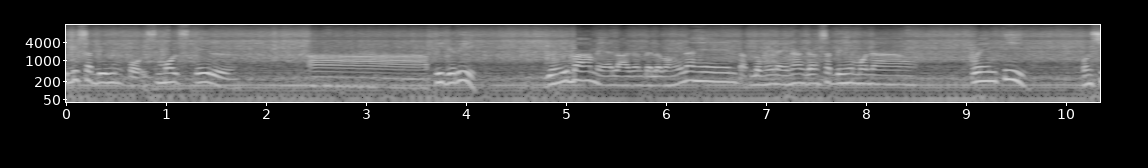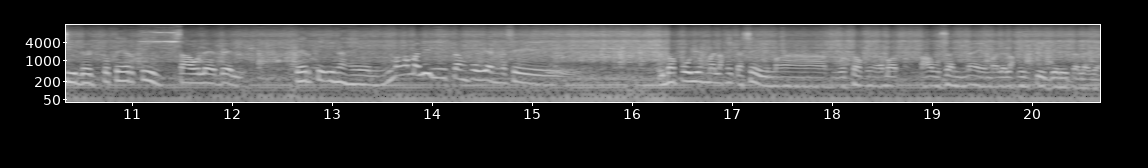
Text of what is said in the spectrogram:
Ibig sabihin po, small scale ah, piggery. Yung iba may alagang dalawang inahin, tatlong inahin hanggang sabihin mo ng 20 considered to 30 sow level. 30 inahin. Yung mga maliliit lang po yan kasi iba po yung malaki kasi. Yung mga we're talking about 1000 na yung malalaking piggery talaga.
